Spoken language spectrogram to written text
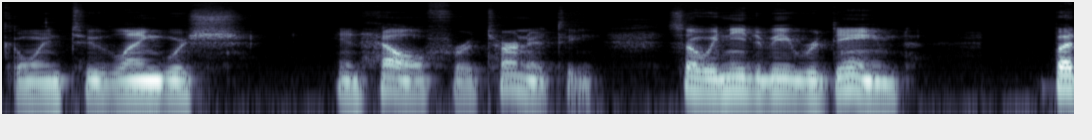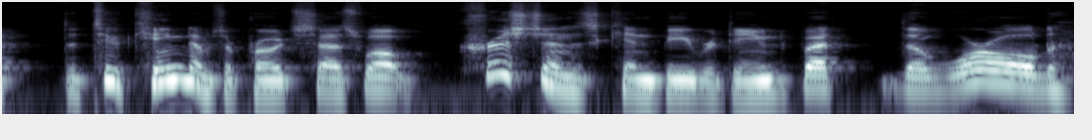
going to languish in hell for eternity. So we need to be redeemed. But the two kingdoms approach says, well, Christians can be redeemed, but the world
